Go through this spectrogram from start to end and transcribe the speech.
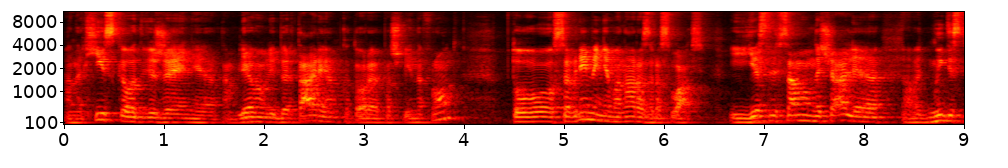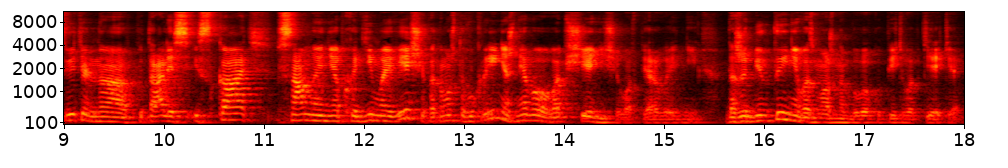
анархистского движения, там, левым либертариям, которые пошли на фронт, то со временем она разрослась. И если в самом начале а, мы действительно пытались искать самые необходимые вещи, потому что в Украине же не было вообще ничего в первые дни. Даже бинты невозможно было купить в аптеке.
